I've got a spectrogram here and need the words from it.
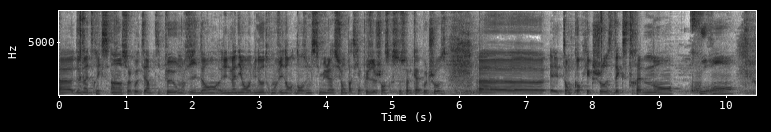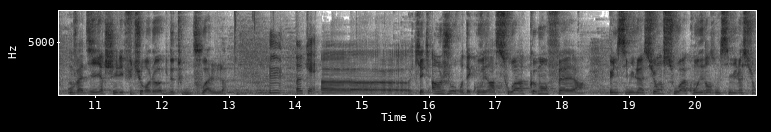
euh, de Matrix 1 sur le côté un petit peu on vit dans d'une manière ou d'une autre on vit dans, dans une simulation parce qu'il y a plus de chances que ce soit le cas qu'autre chose est encore quelque chose d'extrêmement courant on va dire chez les futurologues de tout poil Hmm, ok. euh, qui est qu'un jour on découvrira soit comment faire une simulation, soit qu'on est dans une simulation.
